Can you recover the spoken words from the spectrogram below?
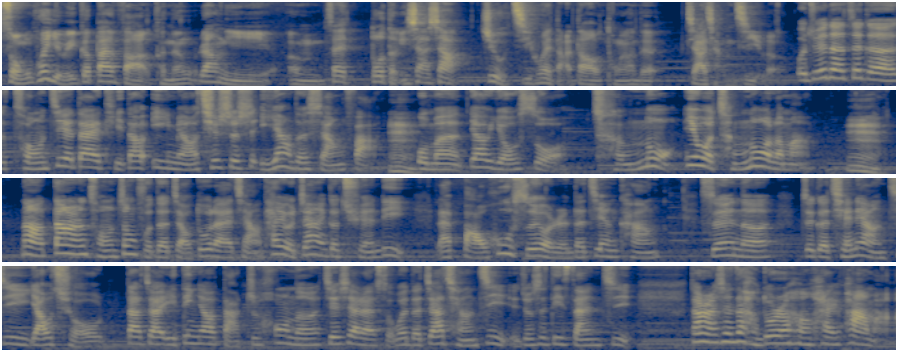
总会有一个办法，可能让你嗯再多等一下下，就有机会达到同样的加强剂了。我觉得这个从借贷提到疫苗，其实是一样的想法。嗯，我们要有所承诺，因为我承诺了嘛。嗯，那当然从政府的角度来讲，他有这样一个权利来保护所有人的健康。所以呢，这个前两季要求大家一定要打之后呢，接下来所谓的加强剂，也就是第三剂。当然，现在很多人很害怕嘛，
